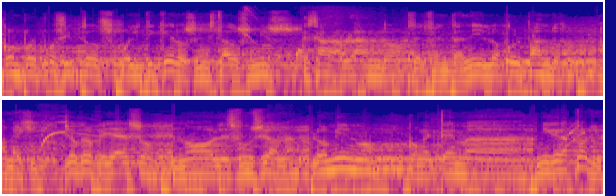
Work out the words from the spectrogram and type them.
con propósitos politiqueros en Estados Unidos. Están hablando del fentanilo, culpando a México. Yo creo que ya eso no les funciona. Lo mismo con el tema migratorio.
